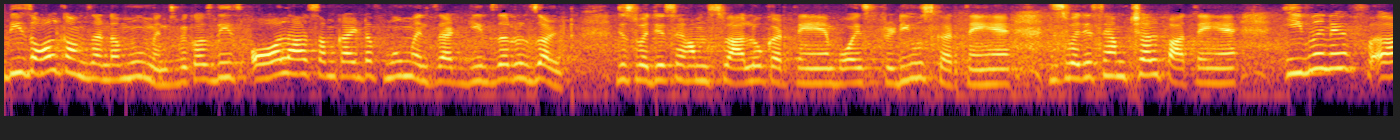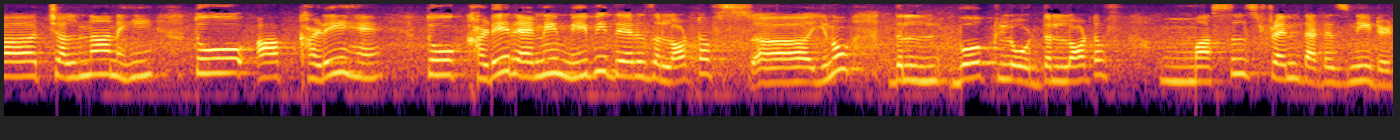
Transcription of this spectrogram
these all comes under movements because these all are some kind of movements that gives a result जिस वजह से हम स्वालो करते हैं वॉइस प्रोड्यूस करते हैं जिस वजह से हम चल पाते हैं। इवन इफ़ चलना नहीं तो आप खड़े हैं तो खड़े रहने में भी there is a lot of you know the work load the lot of muscle strength that is needed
